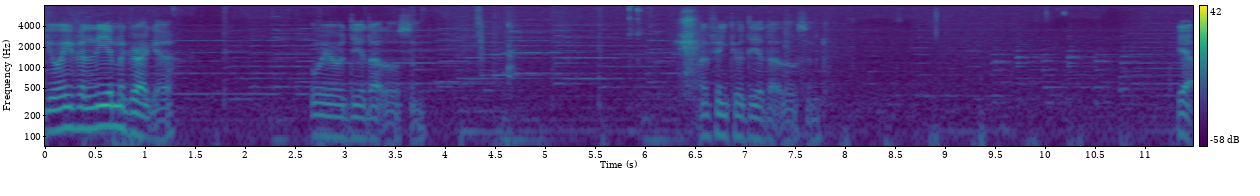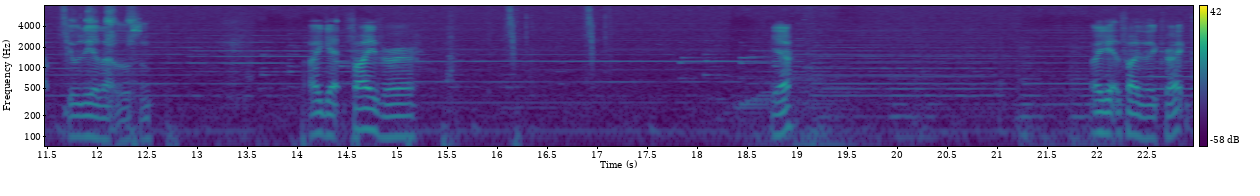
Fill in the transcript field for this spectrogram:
You're either Liam McGregor or you're Deodat Lawson. I think you're Deodat Lawson. Yeah, you'll do that, Wilson. I get fiver. Yeah? I get fiver, correct?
